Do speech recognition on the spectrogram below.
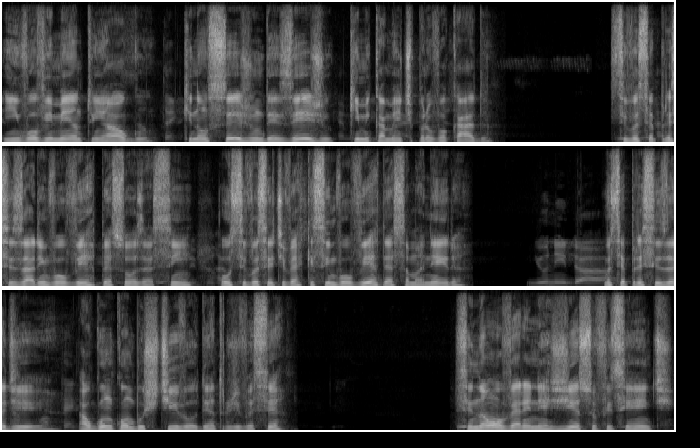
e envolvimento em algo que não seja um desejo quimicamente provocado. Se você precisar envolver pessoas assim, ou se você tiver que se envolver dessa maneira, você precisa de algum combustível dentro de você? Se não houver energia suficiente,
